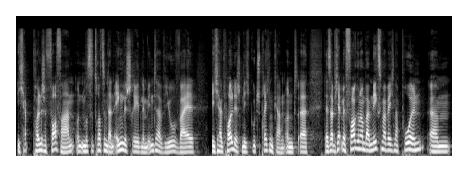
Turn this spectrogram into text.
ich habe polnische Vorfahren und musste trotzdem dann Englisch reden im Interview, weil ich halt Polnisch nicht gut sprechen kann. Und deshalb, ich habe mir vorgenommen, beim nächsten Mal, wenn ich nach Polen ähm,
